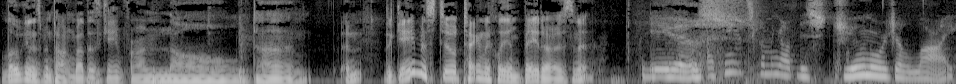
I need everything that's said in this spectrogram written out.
Logan has been talking about this game for a long time. And the game is still technically in beta, isn't it? Yes. I think it's coming out this June or July.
